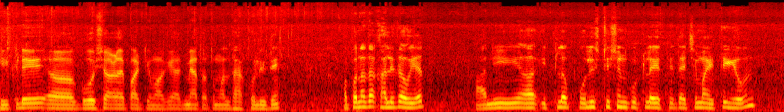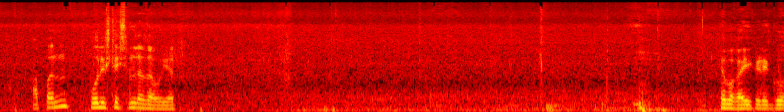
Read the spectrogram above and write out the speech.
इकडे गोशाळा आहे पाठीमागे. आज मी आता तुम्हाला दाखवली ते आपण आता खाली जाऊयात आणि इथलं पोलीस स्टेशन कुठलं येते त्याची माहिती घेऊन आपण पोलीस स्टेशनला जाऊयात. हे बघा इकडे गो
